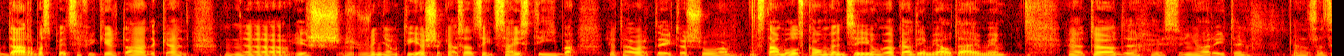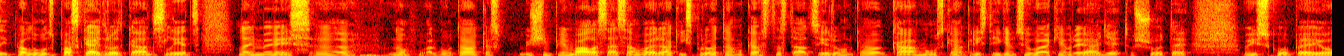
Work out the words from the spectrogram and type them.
darba specifika ir tāda, ka uh, ir viņam tieša sacīt, saistība, ja tā var teikt, ar šo Stambulas konvenciju un vēl kādiem jautājumiem. Eh, Tad es viņu arī te kā sacīt, palūdzu paskaidrot kādas lietas, lai mēs, eh, nu, varbūt tā, kas bišķiņ pie malas esam, vairāk izprotam, kas tas tāds ir un kā, kā mums, kā kristīgiem cilvēkiem, reaģēt uz šo te visu kopējo.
